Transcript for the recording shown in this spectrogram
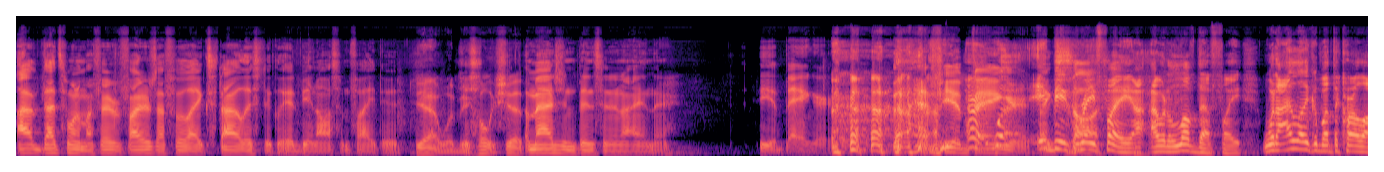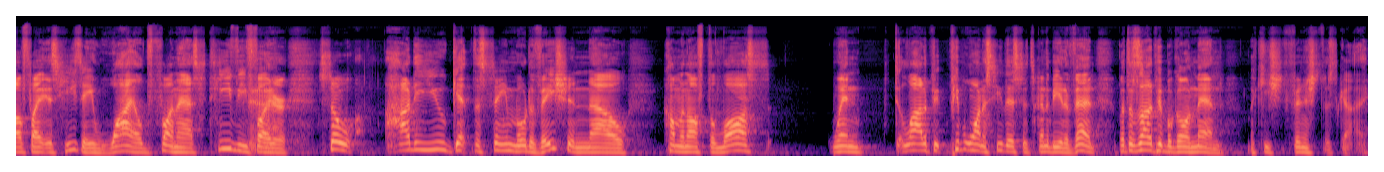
I, that's one of my favorite fighters. I feel like stylistically, it'd be an awesome fight, dude. Yeah, it would be. Holy shit. Imagine Benson and I in there. Be a banger. That'd be a All right, banger. well, it'd Like be a great fight. I, I would have loved that fight. What I like about the Carlyle fight is he's a wild, fun ass TV fighter. So how do you get the same motivation now coming off the loss when a lot of pe- people want to see this? It's going to be an event, but there's a lot of people going, "Man, McKee should finish this guy."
